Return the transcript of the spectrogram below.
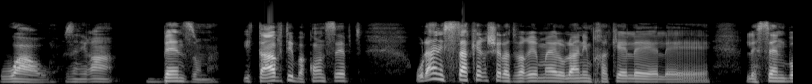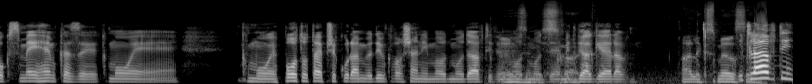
וואו, זה נראה בן זונה. התאהבתי בקונספט, אולי אני sucker של הדברים האלה, אולי אני מחכה ל sandbox mayhem כזה, כמו, אה, כמו אה, Prototype שכולם יודעים כבר שאני מאוד מאוד אהבתי ומאוד מאוד אה, משחק. מתגעגע אליו. אלכס מרסר. התלהבתי.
